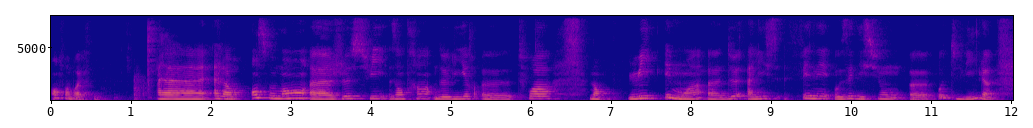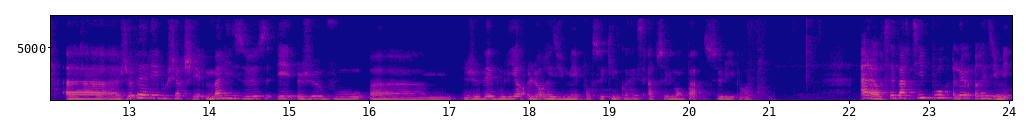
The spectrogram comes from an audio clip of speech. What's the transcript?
Enfin bref. Euh, alors en ce moment, je suis en train de lire Toi, non, lui et moi de Alice aux éditions euh, Hauteville. Euh, je vais aller vous chercher ma liseuse et euh, je vais vous lire le résumé pour ceux qui ne connaissent absolument pas ce livre. Alors, c'est parti pour le résumé.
